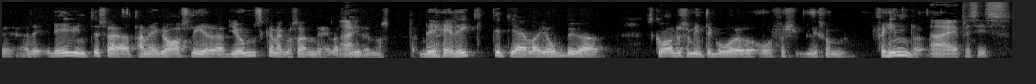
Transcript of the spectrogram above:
Eh, Det, det är ju inte så här att han är graslirare, att ljumskarna går sönder hela Nej. tiden. Och sånt. Det är riktigt jävla jobbiga skador som inte går att, för, liksom förhindra. Nej, precis.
